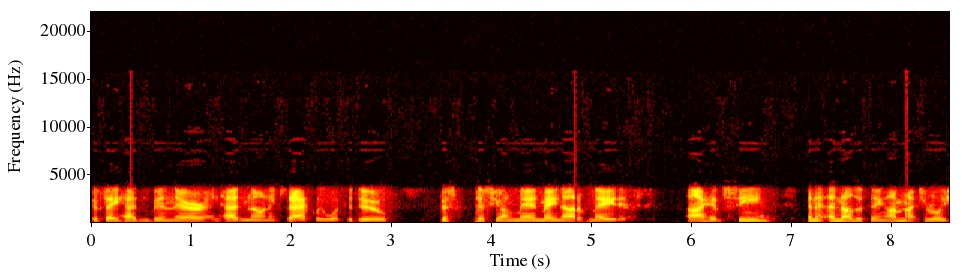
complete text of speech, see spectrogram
If they hadn't been there and hadn't known exactly what to do, this this young man may not have made it. I have seen. And another thing, I'm not really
